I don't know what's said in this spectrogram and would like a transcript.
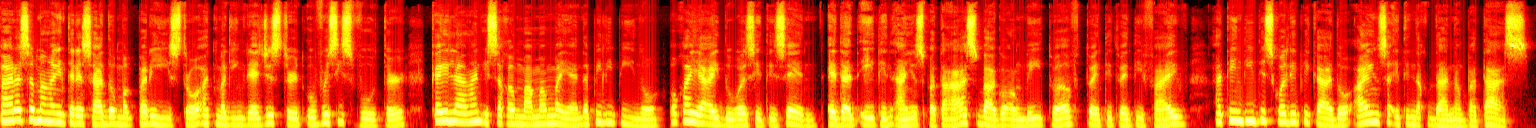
Para sa mga interesadong magparehistro at maging registered overseas voter, kailangan isa kang mamamayan na Pilipino o kaya ay dual citizen. Edad 18 anyos pataas bago ang May 12, 2025 at hindi diskwalipikado ayon sa itinakda ng batas.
